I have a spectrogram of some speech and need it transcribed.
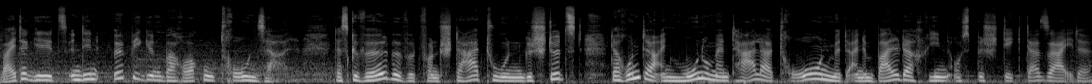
Weiter geht's in den üppigen barocken Thronsaal. Das Gewölbe wird von Statuen gestützt, darunter ein monumentaler Thron mit einem Baldachin aus bestickter Seide.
